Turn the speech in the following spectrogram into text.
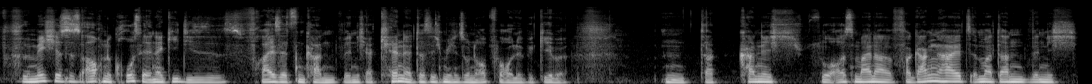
Für mich ist es auch eine große Energie, die es freisetzen kann, wenn ich erkenne, dass ich mich in so eine Opferrolle begebe. Da kann ich so aus meiner Vergangenheit immer dann, wenn ich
